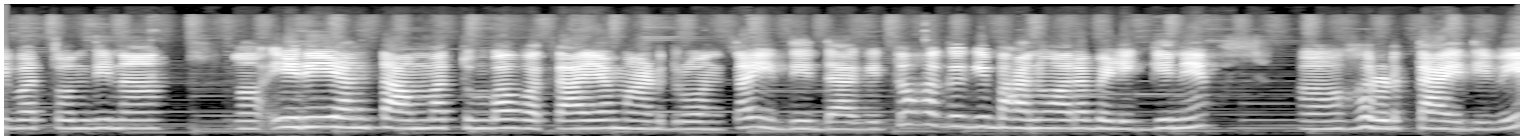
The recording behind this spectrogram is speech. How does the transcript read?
ಇವತ್ತೊಂದಿನ ಇರಿ ಅಂತ ಅಮ್ಮ ತುಂಬಾ ಒತ್ತಾಯ ಮಾಡಿದ್ರು ಅಂತ ಇದ್ದಿದ್ದಾಗಿತ್ತು. ಹಾಗಾಗಿ ಭಾನುವಾರ ಬೆಳಿಗ್ಗೆನೆ ಹೊರಡ್ತಾ ಇದೀವಿ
